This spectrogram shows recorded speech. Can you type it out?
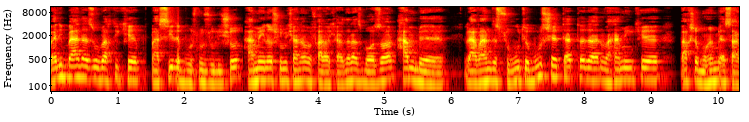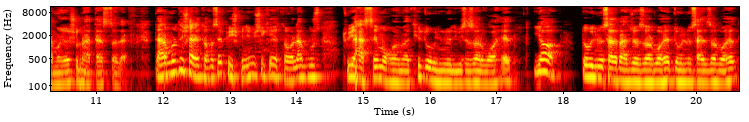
ولی بعد از اون وقتی که مسیر بورس نزولی شد همه اینا شروع کردن به فرار کردن از بازار. هم به روند سقوط بورس شدت دادن و همین که بخش مهمی از سرمایه‌شون رو از دست دادن. در مورد شرایط حاضر پیش بینی میشه که احتمالا بورس توی هسته مقاومتی دو میلیون و هزار واحد یا دو میلیون و هزار واحد دو میلیون و هزار واحد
